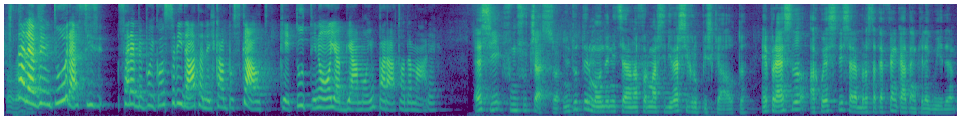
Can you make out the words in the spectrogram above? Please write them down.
Tale avventura si sarebbe poi consolidata nel campo scout, che tutti noi abbiamo imparato ad amare. Eh sì, fu un successo. In tutto il mondo iniziarono a formarsi diversi gruppi scout e presto a questi sarebbero state affiancate anche le guide,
